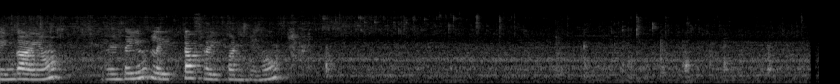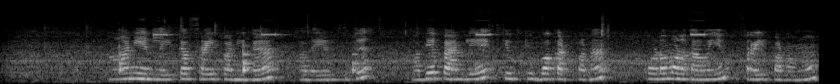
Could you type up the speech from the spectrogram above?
வெங்காயம் ரெண்டையும் லைட்டாக ஃப்ரை பண்ணிக்கணும். ஆனியன் லைட்டாக ஃப்ரை பண்ணிவிட்டேன் அதை எடுத்துகிட்டு அதே பேன்லேயே க்யூப் க்யூப்பாக கட் பண்ண குடமிளகாவையும் ஃப்ரை பண்ணணும்.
